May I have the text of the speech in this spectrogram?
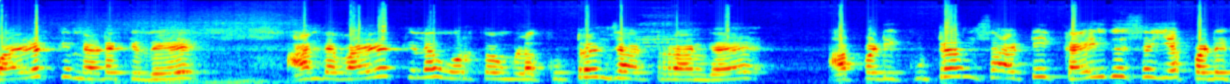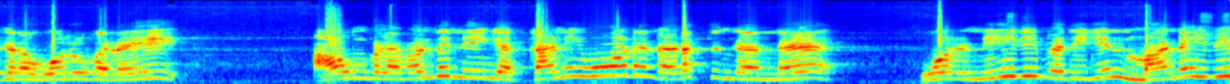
வழக்கு நடக்குது. அந்த வழக்கில் ஒருத்தவங்களை குற்றம் சாட்டுறாங்க. அப்படி குற்றம் சாட்டி கைது செய்யப்படுகிற ஒருவரை அவங்கள வந்து நீங்க கனிவோட நடத்துங்கன்னு ஒரு நீதிபதியின் மனைவி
